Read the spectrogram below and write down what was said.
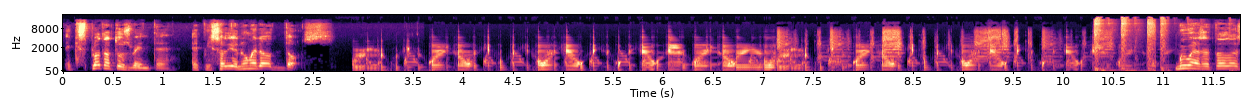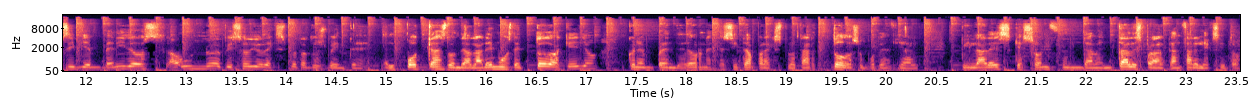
Explota tus 20, episodio número 2. Muy buenas a todos y bienvenidos a un nuevo episodio de Explota tus 20, el podcast donde hablaremos de todo aquello que un emprendedor necesita para explotar todo su potencial, pilares que son fundamentales para alcanzar el éxito.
